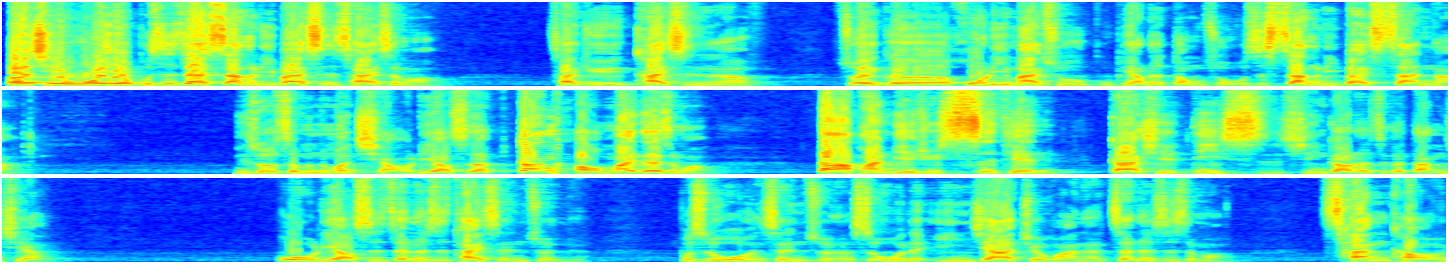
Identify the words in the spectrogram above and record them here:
而且我也不是在上个礼拜四才什么才去开始呢做一个获利卖出股票的动作，我是上个礼拜三呐。你说怎么那么巧？李老师啊，刚好卖在什么？大盘连续四天。改写历史新高的这个当下，哦，李老师真的是太神准了，不是我很神准了，是我的赢家九法呢，真的是什么参考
